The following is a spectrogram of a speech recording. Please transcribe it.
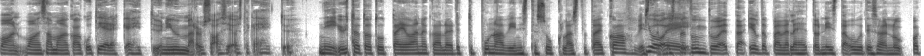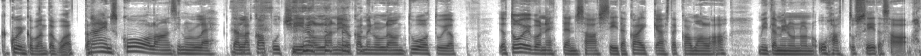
vaan, vaan samaan aikaan kun tiede kehittyy, niin ymmärrys asioista kehittyy. Niin, yhtä totuutta ei ole ainakaan löydetty punaviinista, suklaasta tai kahvista, Joo, mistä ei. tuntuu, että iltapäivälehdet on niistä uutisoinut vaikka kuinka monta vuotta. Näin skoolaan sinulle tällä cappuccinollani, joka minulle on tuotu ja, ja toivon, etten saa siitä kaikkea sitä kamalaa, mitä minun on uhattu siitä saavan.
